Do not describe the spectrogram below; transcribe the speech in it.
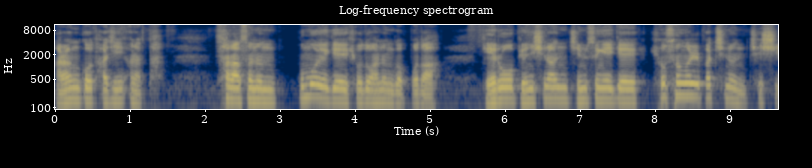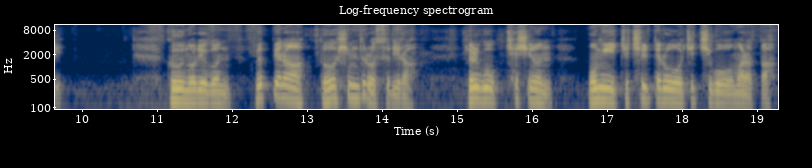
아랑곳하지 않았다. 살아서는 부모에게 효도하는 것보다 개로 변신한 짐승에게 효성을 바치는 채씨. 그 노력은 몇 배나 더 힘들었으리라. 결국 최 씨는 몸이 지칠 대로 지치고 말았다.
